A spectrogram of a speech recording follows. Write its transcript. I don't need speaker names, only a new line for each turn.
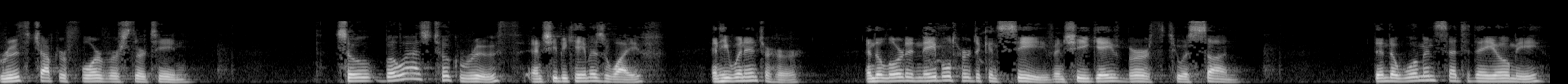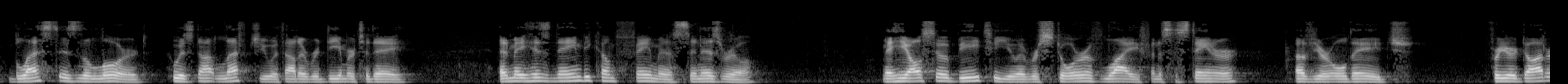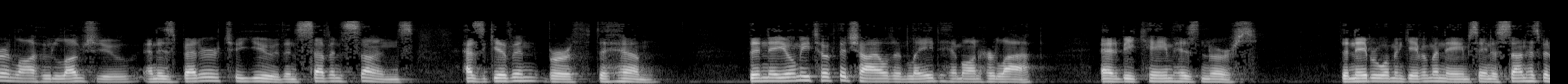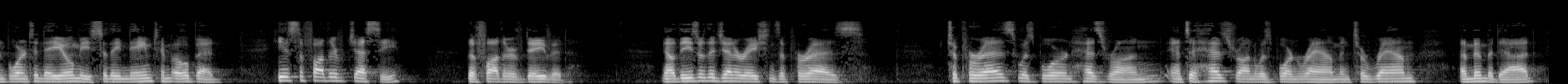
Ruth chapter 4, verse 13. So Boaz took Ruth, and she became his wife, and he went into her. And the Lord enabled her to conceive, and she gave birth to a son. Then the woman said to Naomi, Blessed is the Lord, who has not left you without a redeemer today. And may his name become famous in Israel. May he also be to you a restorer of life and a sustainer of your old age. For your daughter in law, who loves you and is better to you than seven sons, has given birth to him. Then Naomi took the child and laid him on her lap and became his nurse. The neighbor woman gave him a name, saying, A son has been born to Naomi, so they named him Obed. He is the father of Jesse, the father of David. Now these are the generations of Perez. To Perez was born Hezron, and to Hezron was born Ram, and to Ram Amminadab,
